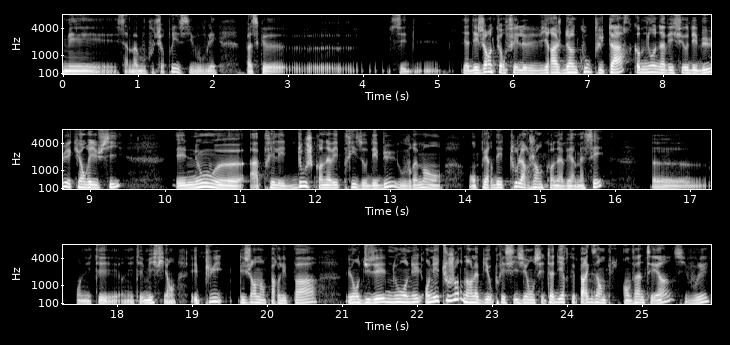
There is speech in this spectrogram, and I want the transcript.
Mais ça m'a beaucoup surprise, si vous voulez. Parce que euh, il y a des gens qui ont fait le virage d'un coup plus tard, comme nous on avait fait au début, et qui ont réussi. Et nous, euh, après les douches qu'on avait prises au début, où vraiment on, on perdait tout l'argent qu'on avait amassé, euh, on, était, on était méfiants. Et puis, les gens n'en parlaient pas. Et on disait, nous, on est, on est toujours dans la bioprécision. C'est-à-dire que, par exemple, en 21, si vous voulez,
